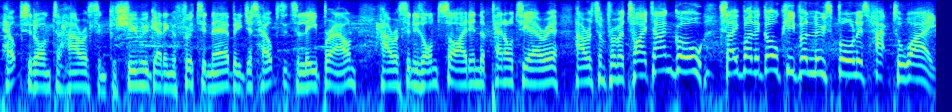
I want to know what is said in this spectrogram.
helps it on to Harrison. Kasumu getting a foot in there, but he just helps it to Lee Brown. Harrison is onside in the penalty area. Harrison from a tight angle, saved by the goalkeeper. Loose ball is hacked away.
